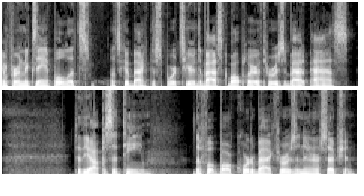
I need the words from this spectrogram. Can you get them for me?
And for an example, let's let's go back to sports here. The basketball player throws a bad pass to the opposite team. The football quarterback throws an interception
